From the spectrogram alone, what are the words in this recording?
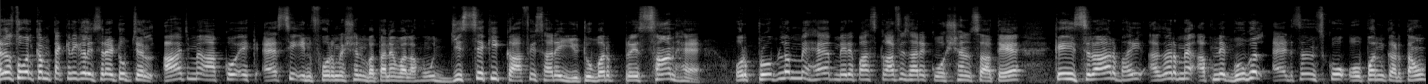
हेलो दोस्तों welcome technical Israa YouTube channel आज मैं आपको एक ऐसी इन्फॉर्मेशन बताने वाला हूँ जिससे कि काफ़ी सारे यूट्यूबर परेशान हैं। और प्रॉब्लम में है, मेरे पास काफ़ी सारे क्वेश्चंस आते हैं कि इसरार भाई, अगर मैं अपने गूगल एडसेंस को ओपन करता हूँ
